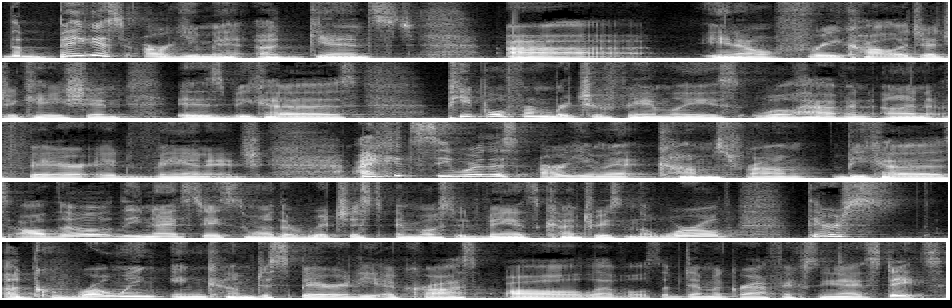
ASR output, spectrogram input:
the biggest argument against, uh, you know, free college education is because people from richer families will have an unfair advantage. I could see where this argument comes from because although the United States is one of the richest and most advanced countries in the world, there's a growing income disparity across all levels of demographics in the United States.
